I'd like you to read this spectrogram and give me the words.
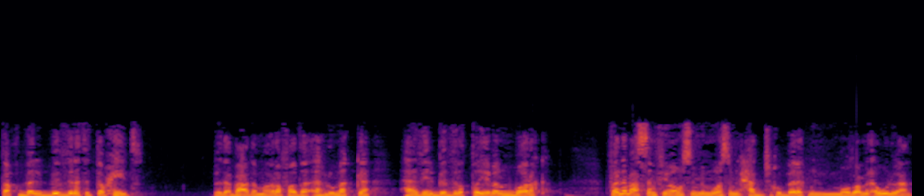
تقبل بذرة التوحيد. بدأ بعد ما رفض أهل مكة هذه البذرة الطيبة المباركة. فالنبي عليه السلام في موسم من مواسم الحج خد بالك من الموضوع من أوله يعني.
